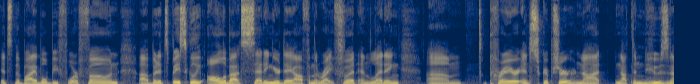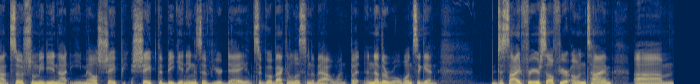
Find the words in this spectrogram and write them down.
It's the Bible before phone, uh, but it's basically all about setting your day off on the right foot and letting um, prayer and scripture, not not the news, not social media, not email, shape shape the beginnings of your day. So go back and listen to that one. But another rule, once again, decide for yourself your own time. Um,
